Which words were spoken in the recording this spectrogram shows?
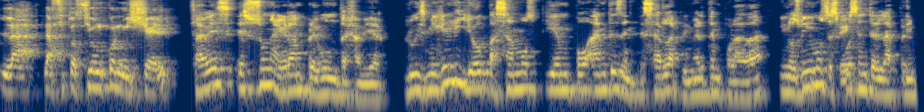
la, la situación con Michelle? Sabes, eso es una gran pregunta, Javier. Luis Miguel y yo pasamos tiempo antes de empezar la primera temporada y nos vimos después entre la primera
